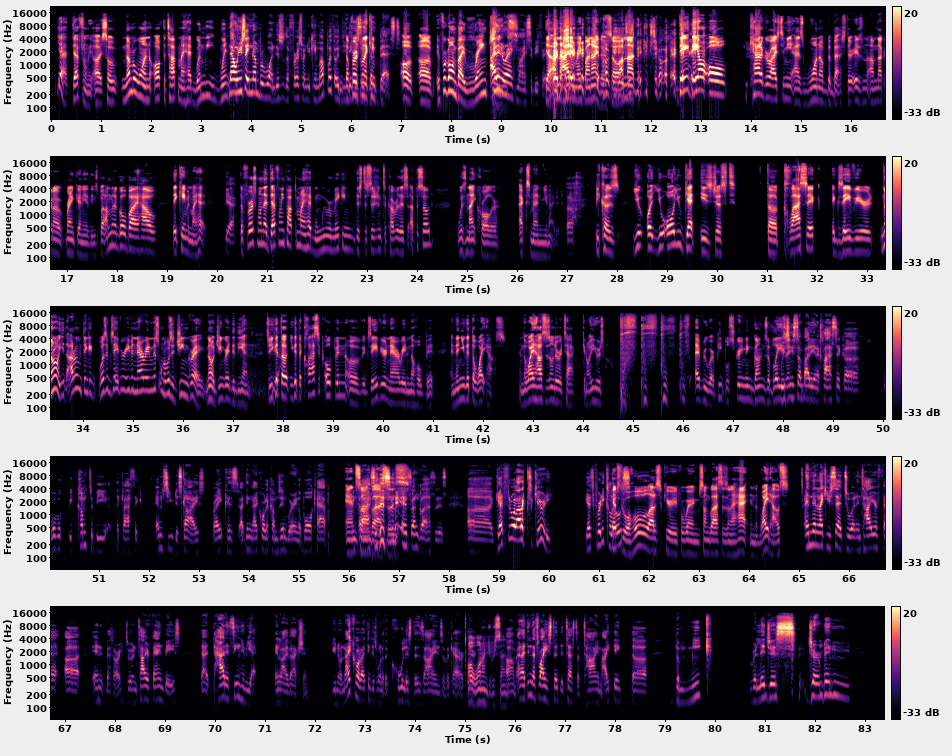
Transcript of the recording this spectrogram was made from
Yeah, definitely. Uh, so number one, off the top of my head, when we went Now, when you say number one, this was the first one you came up with, or The first one that came- best? Oh, uh, if we're going by rank, I didn't rank mine to be fair. Yeah, not- I didn't rank mine either, so I'm just not- making sure. They they are all categorized to me as one of the best. There is I'm not gonna rank any of these, but I'm gonna go by how they came in my head. yeah. The first one that definitely popped in my head when we were making this decision to cover this episode was Nightcrawler, X Men United, Ugh. because you you all you get is just the classic Xavier. No, no, I don't even think it was Xavier even narrating this one, or was it Jean Grey? No, Jean Grey did the end. So you get the you get the classic open of Xavier narrating the whole bit, and then you get the White House, and the White House is under attack, and all you hear is poof, poof, poof, poof everywhere. People screaming, guns ablazing. we see somebody in a classic, uh, what will become to be the classic MCU disguise, right? Because I think Nightcrawler comes in wearing a ball cap and glasses sunglasses. and sunglasses. Uh, gets through a lot of security. Gets pretty close. Gets through a whole lot of security for wearing sunglasses and a hat in the White House. and then, like you said, to an entire fan, uh, and sorry, to an entire fan base that hadn't seen him yet in live action. You know, Nightcrawler, I think, is one of the coolest designs of a character. Oh, 100%. Um, and I think that's why he stood the test of time. I think the the meek, religious German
